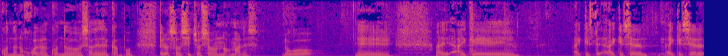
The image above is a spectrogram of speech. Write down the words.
cuando no juegan, cuando sale del campo, pero son situaciones normales. Luego Eh, hay, hay que hay que hay que ser hay que ser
